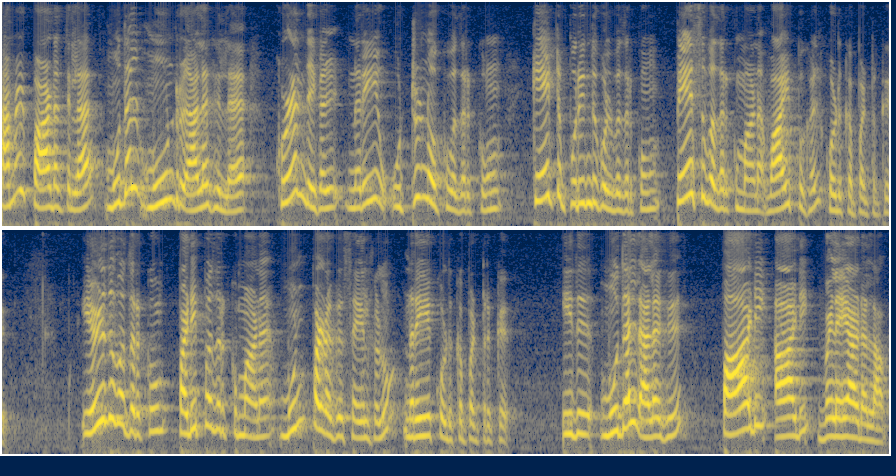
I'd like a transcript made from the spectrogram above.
தமிழ் பாடத்தில் முதல் மூன்று அழகில் குழந்தைகள் நிறைய உற்று நோக்குவதற்கும் கேட்டு புரிந்து கொள்வதற்கும் பேசுவதற்குமான வாய்ப்புகள் கொடுக்கப்பட்டிருக்கு. எழுதுவதற்கும் படிப்பதற்குமான முன்பழகு செயல்களும் நிறைய கொடுக்கப்பட்டிருக்கு. இது முதல் அலகு பாடி ஆடி விளையாடலாம்.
